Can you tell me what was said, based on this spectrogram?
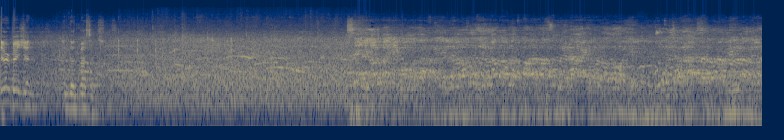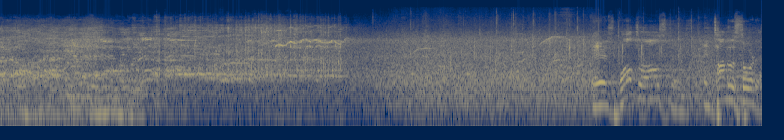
their vision in the message. Lasorda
